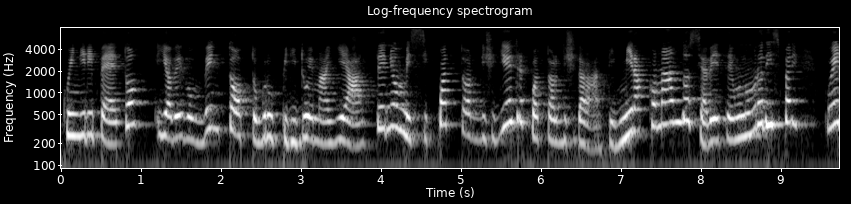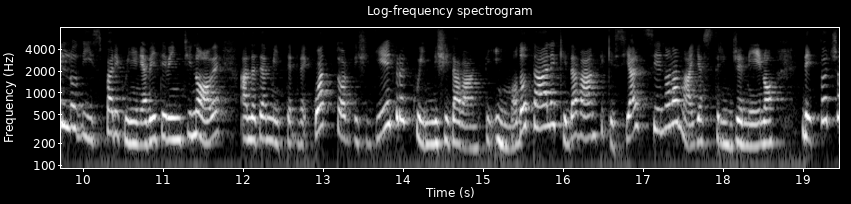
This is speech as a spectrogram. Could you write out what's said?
Quindi ripeto io avevo 28 gruppi di due maglie alte ne ho messi 14 dietro e 14 davanti. Mi raccomando se avete un numero dispari quello dispari quindi ne avete 29 andate a metterne 14 dietro e 15 davanti in modo tale che davanti che sia al seno la maglia stringe meno. Detto ciò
